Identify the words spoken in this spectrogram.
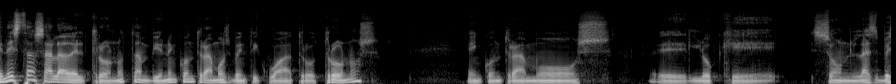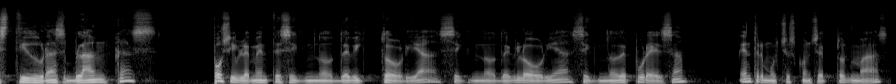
En esta sala del trono también encontramos 24 tronos, encontramos eh, lo que son las vestiduras blancas, posiblemente signo de victoria, signo de gloria, signo de pureza, entre muchos conceptos más.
